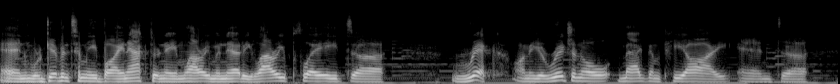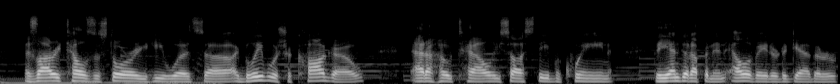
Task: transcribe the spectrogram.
and were given to me by an actor named Larry Manetti. Larry played uh, Rick on the original Magnum PI. And uh, as Larry tells the story, he was, uh, I believe it was Chicago, at a hotel. He saw Steve McQueen. They ended up in an elevator together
